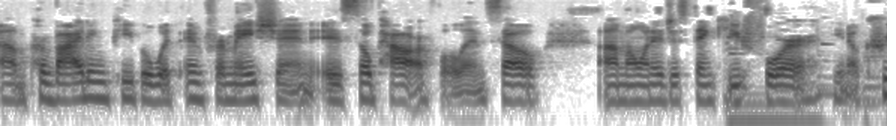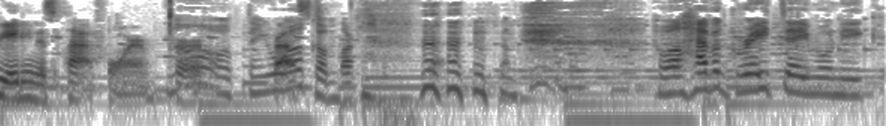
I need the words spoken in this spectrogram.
um, providing people with information is so powerful. And so um, I want to just thank you for you know creating this platform. For, oh, you're welcome. well, have a great day, Monique.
